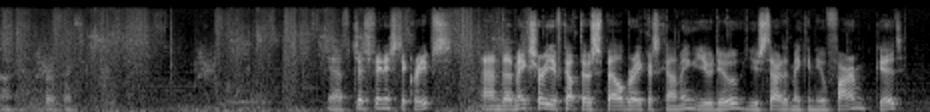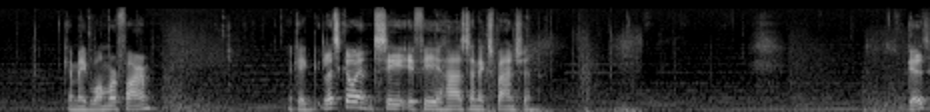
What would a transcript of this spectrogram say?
Okay, perfect. Yeah, just finish the creeps and uh, make sure you've got those spell breakers coming. You do. You started making new farm. Good. Can make one more farm. Okay, let's go and see if he has an expansion. Good.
